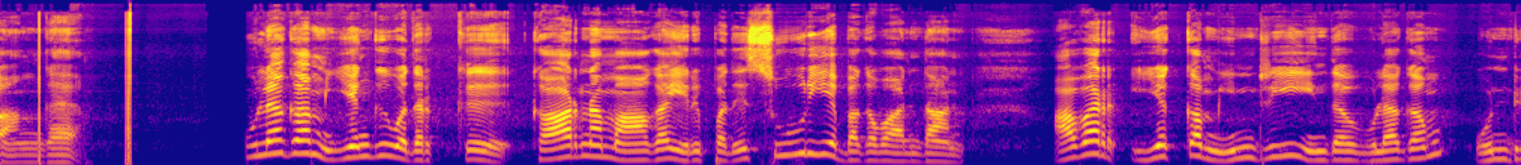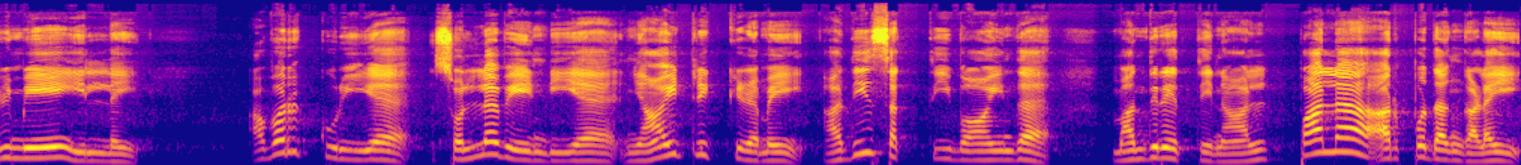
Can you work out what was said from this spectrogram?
வாங்க. உலகம் இயங்குவதற்கு காரணமாக இருப்பது சூரிய பகவான்தான். அவர் இயக்கம் இன்றி இந்த உலகம் ஒன்றுமே இல்லை. அவருக்குரிய சொல்ல வேண்டிய ஞாயிற்றுக்கிழமை அதிசக்தி வாய்ந்த மந்திரத்தினால் பல அற்புதங்களை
